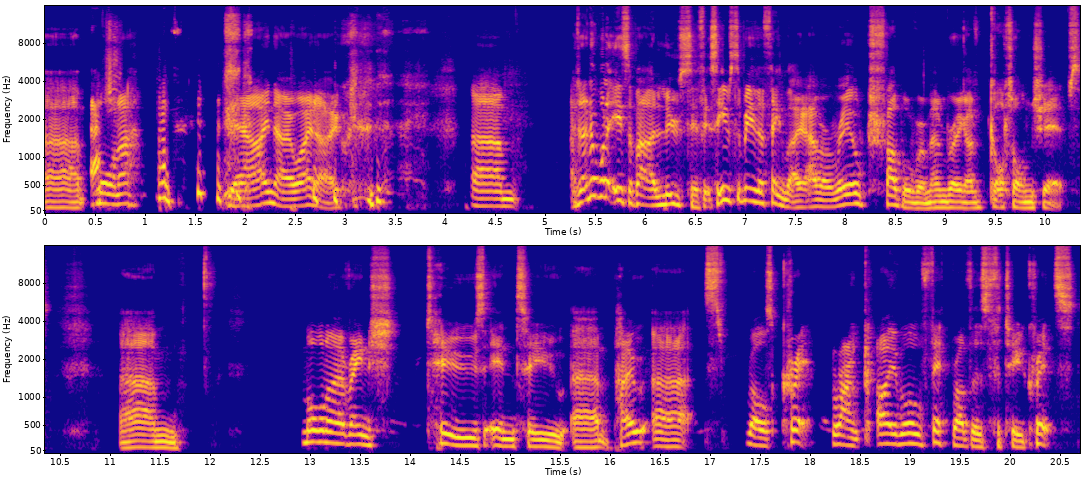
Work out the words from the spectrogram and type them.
Morna. yeah, I know, I know. Um, I don't know what it is about elusive. It seems to be the thing that I have a real trouble remembering. I've got on ships. Um, Morna range twos into um, Poe. Uh, rolls crit blank eyeball. Fifth brothers for two crits.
